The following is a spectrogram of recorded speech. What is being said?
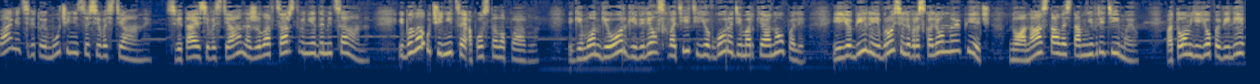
Память святой мученицы Севастианы. Святая Севастиана жила в царствовании Домициана и была ученицей апостола Павла. Егемон Георгий велел схватить ее в городе Маркианополе. Ее били и бросили в раскаленную печь, но она осталась там невредимою. Потом ее повели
